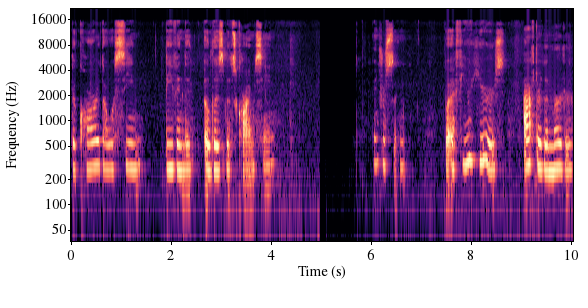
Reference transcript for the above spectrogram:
The car that was seen leaving the Elizabeth's crime scene. Interesting. But a few years after the murder,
